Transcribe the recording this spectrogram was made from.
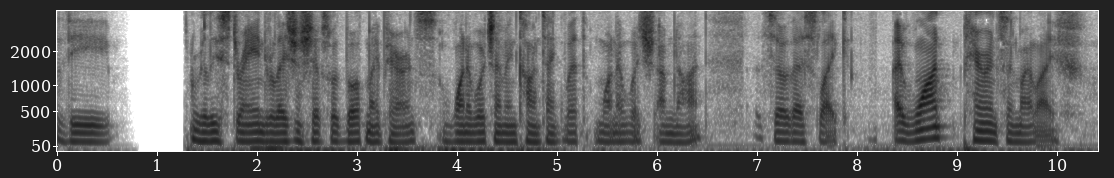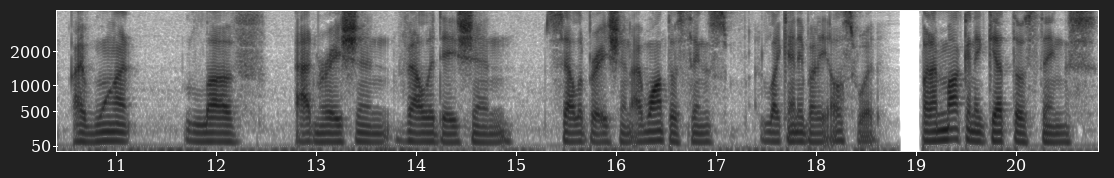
the really strained relationships with both my parents, one of which I'm in contact with, one of which I'm not. So that's like, I want parents in my life. I want love, admiration, validation, celebration. I want those things like anybody else would. But I'm not going to get those things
